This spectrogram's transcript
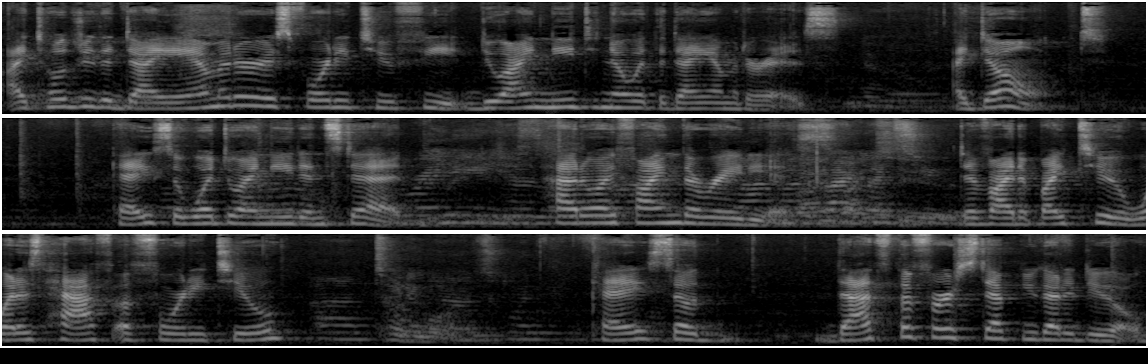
I told you the diameter is 42 feet. Do I need to know what the diameter is? No. I don't. Okay, so what do I need instead? How do I find the radius? Divide it by 2. What is half of 42? Uh, twenty-one. Okay, so that's the first step you got to do.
